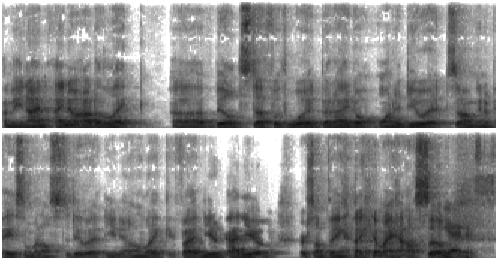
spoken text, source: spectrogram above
I mean, I I know how to like uh, build stuff with wood, but I don't want to do it. So I'm going to pay someone else to do it. You know, like if I need a patio or something like at my house. So yes,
